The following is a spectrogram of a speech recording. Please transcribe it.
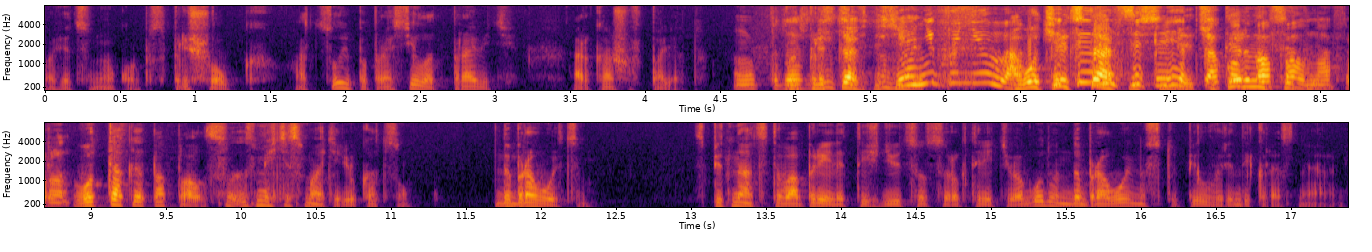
авиационного корпуса пришел к отцу и попросил отправить Аркашу в полет. Ну, вот представьте себе. Я не поняла. А вот представьте себе, 14 лет, он попал на фронт. Вот так и попал, вместе с матерью к отцу, добровольцем. С 15 апреля 1943 года он добровольно вступил в ряды Красной Армии.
